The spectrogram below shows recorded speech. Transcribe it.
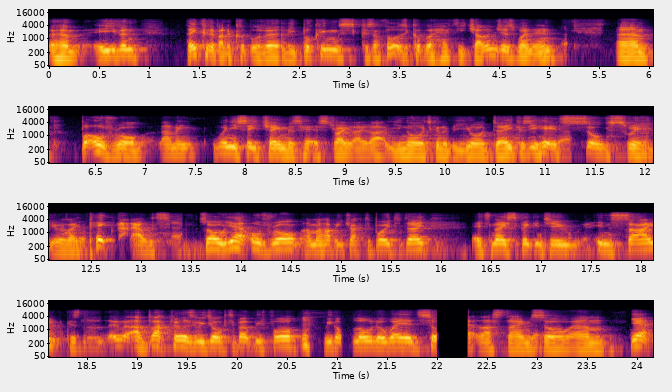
um, even. They could have had a couple of early bookings because I thought there was a couple of hefty challenges went in. Um, but overall, I mean, when you see Chambers hit a straight like that, you know it's going to be your day because he hit it yeah. so sweet. It was like pick that out. So yeah, overall, I'm a happy tractor boy today. It's nice speaking to you inside because our Black Pearls we joked about before, we got blown away and so last time. So um, yeah,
